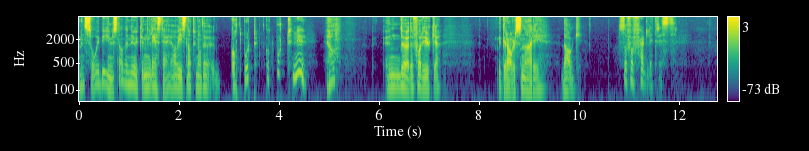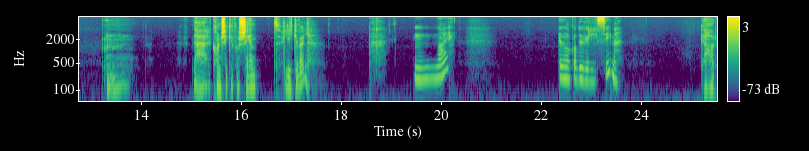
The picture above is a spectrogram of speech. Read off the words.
Men så i begynnelsen av denne uken leste jeg i avisen at hun hadde gått bort. Gått bort nå? Ja, hun døde forrige uke. Begravelsen er i dag. Så forferdelig trist. Det er kanskje ikke for sent likevel. Nei. Er det noe du vil si meg? Jeg har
